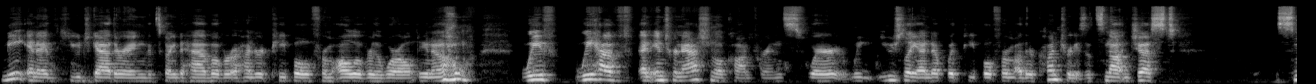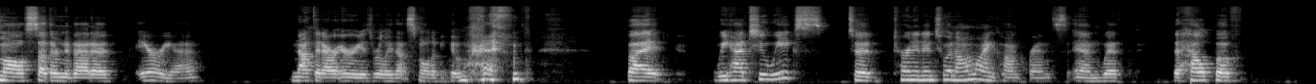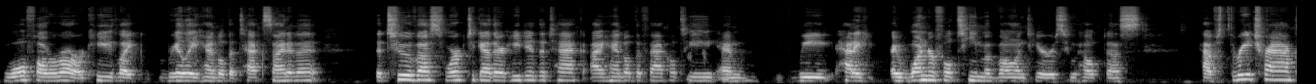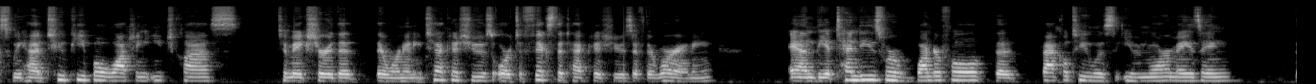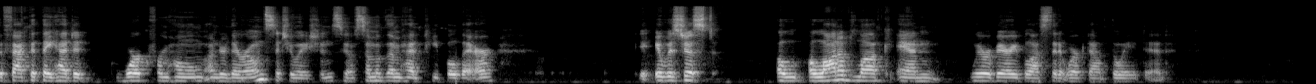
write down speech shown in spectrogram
meet in a huge gathering that's going to have over 100 people from all over the world you know? We've we have an international conference where we usually end up with people from other countries. It's not just small southern nevada area. Not that our area is really that small to begin with. But we had two weeks to turn it into an online conference and with the help of Wolf O'Rourke, he like really handled the tech side of it. The two of us worked together. He did the tech, I handled the faculty, and we had a, a wonderful team of volunteers who helped us have three tracks. We had two people watching each class to make sure that there weren't any tech issues or to fix the tech issues if there were any. And the attendees were wonderful. The faculty was even more amazing. The fact that they had to work from home under their own situations. You know, some of them had people there. It, it was just a, a lot of luck, and we were very blessed that it worked out the way it did.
